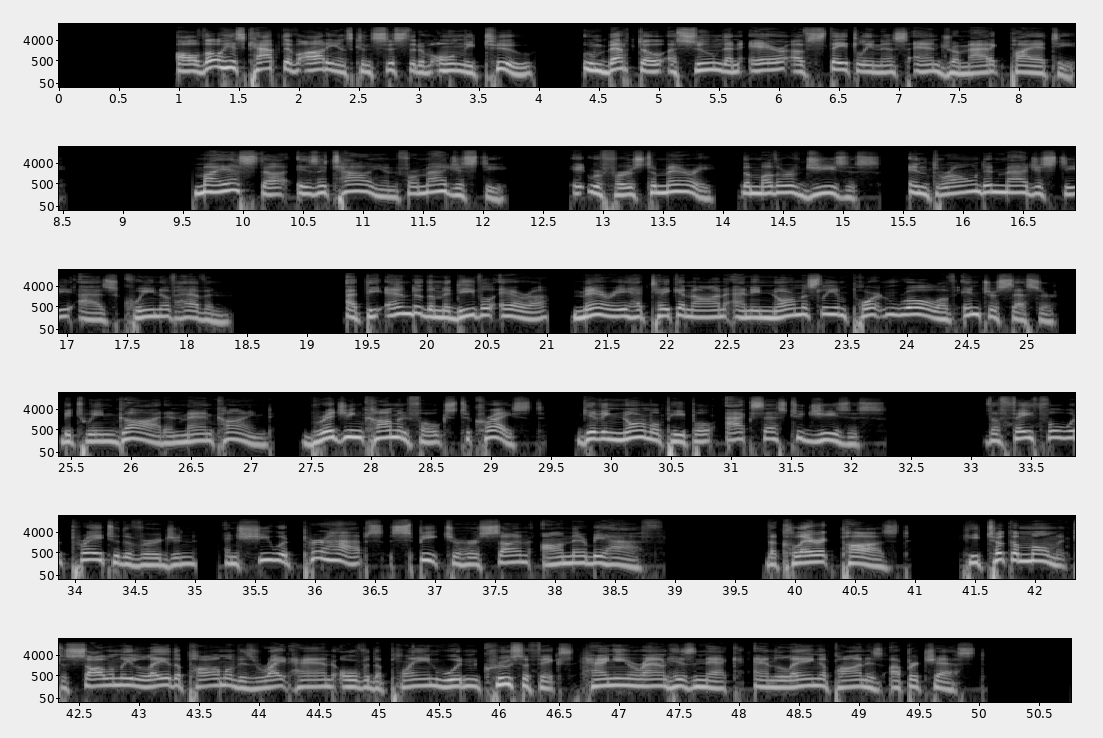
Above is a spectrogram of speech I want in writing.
Although his captive audience consisted of only two, Umberto assumed an air of stateliness and dramatic piety. Maesta is Italian for majesty. It refers to Mary, the mother of Jesus, enthroned in majesty as Queen of Heaven. At the end of the medieval era, Mary had taken on an enormously important role of intercessor between God and mankind, bridging common folks to Christ, giving normal people access to Jesus. The faithful would pray to the Virgin, and she would perhaps speak to her son on their behalf. The cleric paused. He took a moment to solemnly lay the palm of his right hand over the plain wooden crucifix hanging around his neck and laying upon his upper chest.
